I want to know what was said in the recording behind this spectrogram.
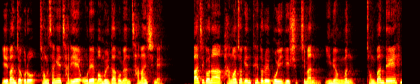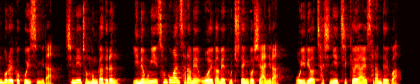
일반적으로 정상의 자리에 오래 머물다 보면 자만심에 빠지거나 방어적인 태도를 보이기 쉽지만 이명웅은 정반대의 행보를 걷고 있습니다. 심리 전문가들은 이명웅이 성공한 사람의 우월감에 도취된 것이 아니라 오히려 자신이 지켜야 할 사람들과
